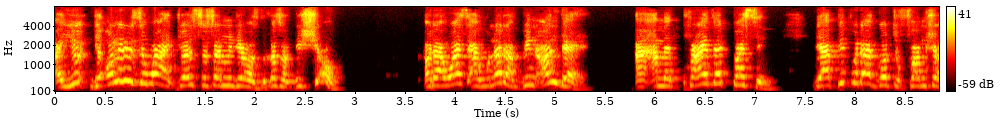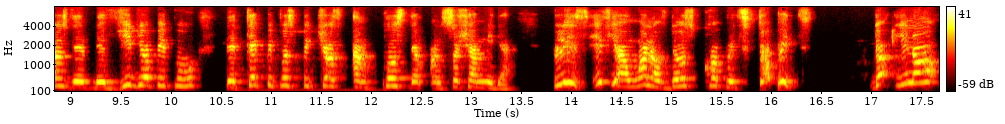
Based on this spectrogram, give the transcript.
Are you the only reason why I joined social media was because of this show. Otherwise, I would not have been on there. I, am a private person. There are people that go to functions, they, they video people, they take people's pictures and post them on social media. Please, if you are one of those corporates, stop it. Don't, you know,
